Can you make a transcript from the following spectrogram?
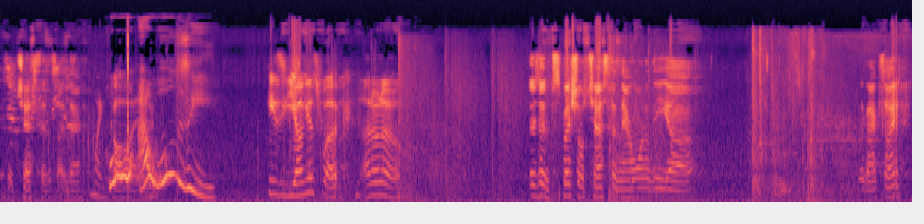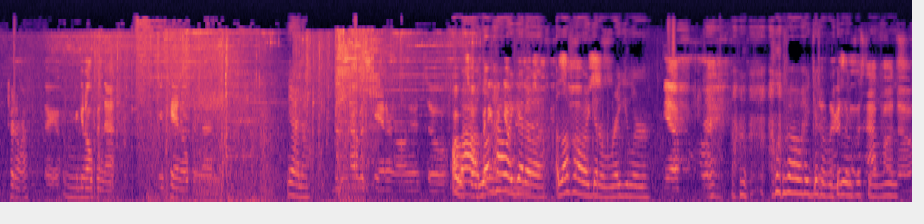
There's a chest inside there. Oh my Who? god. How old is he? He's young as fuck. I don't know. There's a special chest in there, one of the, uh... The backside. Turn around. There you go. You can open that. You can't open that. Yeah, I know. It doesn't have a scanner on it, so... Oh was wow, I love how I get of a. those I love how I get a regular. Yeah, right. I love how I get a There isn't regular a pistol. half on, though.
